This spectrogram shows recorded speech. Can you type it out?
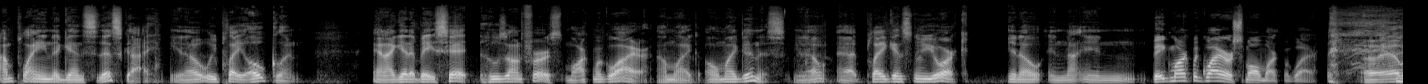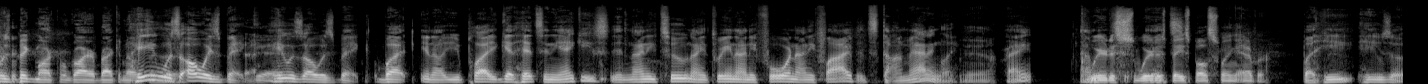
I'm playing against this guy." You know, we play Oakland and I get a base hit. Who's on first? Mark McGwire. I'm like, "Oh my goodness." You know, uh, play against New York, you know, in in Big Mark McGwire or small Mark McGwire? Uh, that was big Mark McGwire back in those he days. was always big. Yeah. He was always big. But, you know, you play, get hits in the Yankees in 92, 93, 94, 95. It's Don Mattingly. Yeah. Right? I weirdest it's- weirdest baseball swing ever. But he he was a,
